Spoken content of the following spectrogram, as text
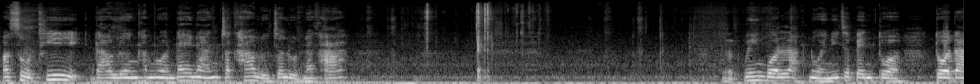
ว่าสูตรที่ดาวเรืองคำนวณได้นั้นจะเข้าหรือจะหลุดนะคะ วิ่งบนหลักหน่วยนี้จะเป็นตัวตัวใด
